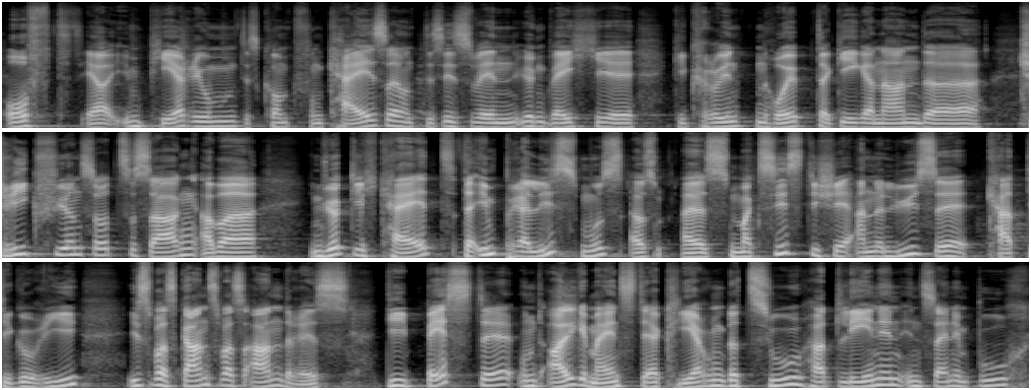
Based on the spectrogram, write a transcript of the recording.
oft ja, Imperium, das kommt vom Kaiser und das ist, wenn irgendwelche gekrönten Häupter gegeneinander Krieg führen sozusagen. Aber in Wirklichkeit der Imperialismus als, als marxistische Analysekategorie ist was ganz was anderes. Die beste und allgemeinste Erklärung dazu hat Lenin in seinem Buch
